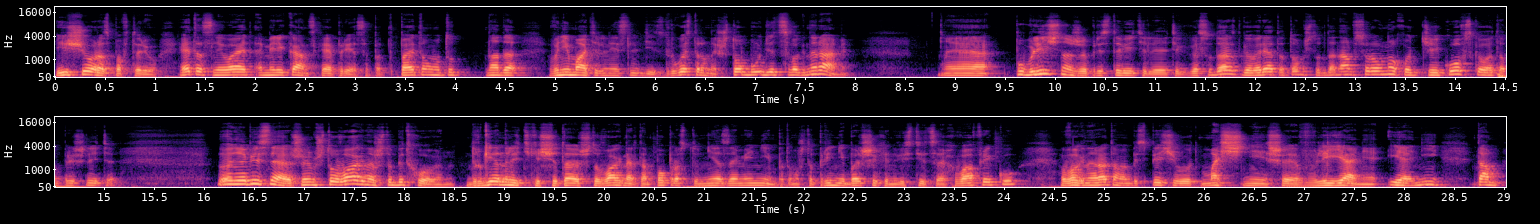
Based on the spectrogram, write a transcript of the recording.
Еще раз повторю, это сливает американская пресса, поэтому тут надо внимательнее следить. С другой стороны, что будет с Вагнерами? Э, публично же представители этих государств говорят о том, что да нам все равно, хоть Чайковского там пришлите, но они объясняют, что им что Вагнер, что Бетховен. Другие аналитики считают, что Вагнер там попросту незаменим, потому что при небольших инвестициях в Африку Вагнера там обеспечивают мощнейшее влияние. И они там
